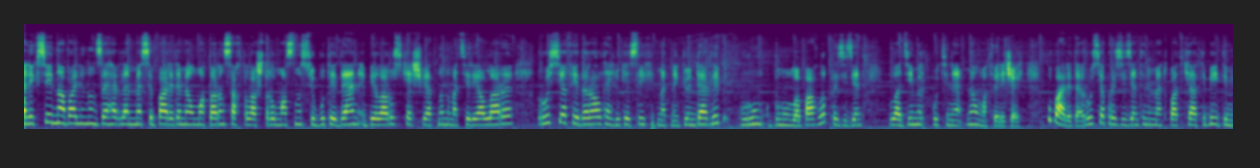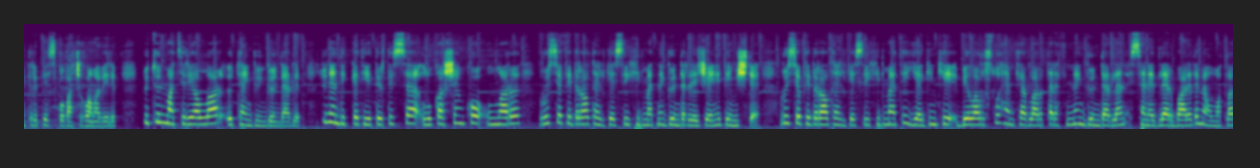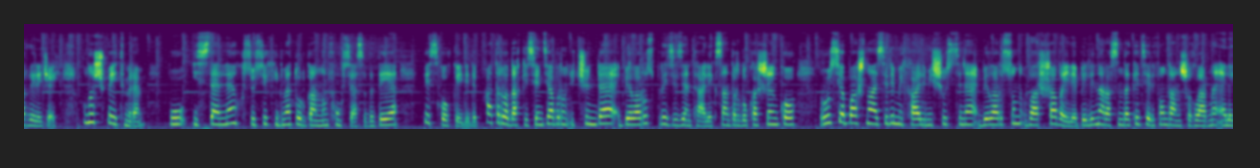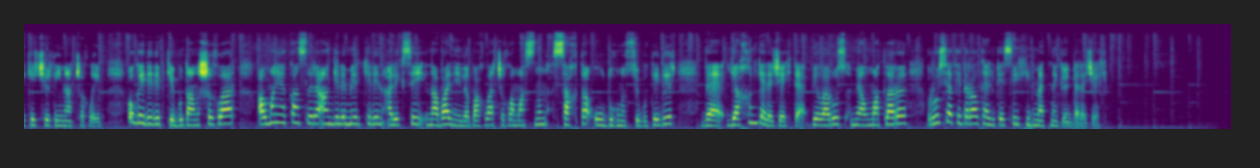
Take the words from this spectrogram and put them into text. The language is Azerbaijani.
Aleksey Navalninin zəhərlənməsi barədə məlumatların saxtalaşdırılmasını sübut edən Belarus kəşfiyyatının materialları Rusiya Federal Təhlükəsizlik Xidmətinə göndərilib. Qurum bununla bağlı prezident Vladimir Putinə məlumat verəcək. Bu barədə Rusiya prezidentinin mətbuat katibi Dmitri Peskov açıqlama verib. Bütün materiallar ötən gün göndərilib. Dünən diqqət yetirdinizsə, Lukashenko onları Rusiya Federal Təhlükəsizlik Xidmətinə göndəriləcəyini demişdi. Rusiya Federal Təhlükəsizlik Xidməti yəqin ki, Belaruslu həmkarları tərəfindən göndərilən sənədlər barədə məlumatlar verəcək. Buna şübhə etmirəm. Bu istənilən xüsusi xidmət orqanının funksiyasıdır deyə Peskov qeyd edib. Xatırladaq ki, sentyabrın 3-də Belarus prezidenti Aleksandr Lukashenko Rusiya baş naziri Mixail Mishustinə Belarusun Varşava ilə Berlin arasındakı telefon danışıqlarını ələ keçirdiyini açıqlayıb. O qeyd edib ki, bu danışıqlar Almaniya kansleri Angela Merkelin Aleksey Navalny ilə bağlı açıqlamasının saxta olduğunu sübut edir və yaxın gələcəkdə Belarus məlumatları Rusiya Federal Təhlükəsizlik Xidmətinə göndərəcək.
